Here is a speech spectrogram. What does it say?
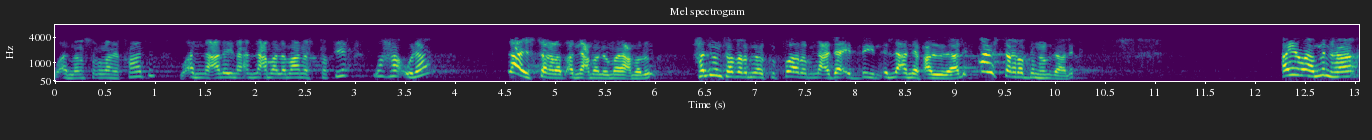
وأن نصر الله قادم وأن علينا أن نعمل ما نستطيع وهؤلاء لا يستغرب أن يعملوا ما يعملون. هل ينتظر من الكفار من أعداء الدين إلا أن يفعلوا ذلك؟ ما يستغرب منهم ذلك. أيضا منها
